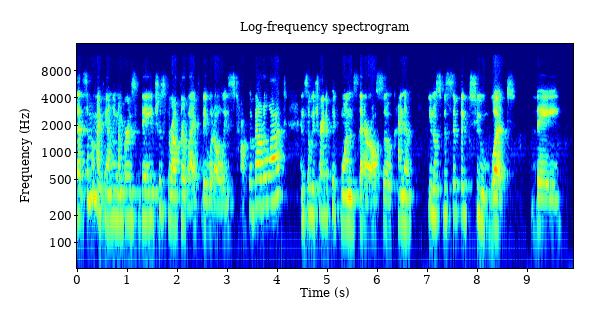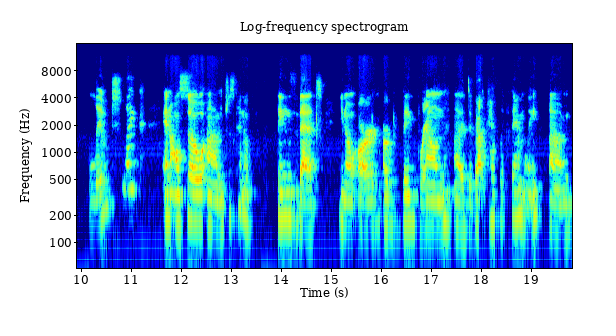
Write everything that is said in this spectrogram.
that some of my family members they just throughout their life they would always talk about a lot and so we try to pick ones that are also kind of you know specific to what they lived like and also um, just kind of things that you know our our big brown uh, devout catholic family um,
